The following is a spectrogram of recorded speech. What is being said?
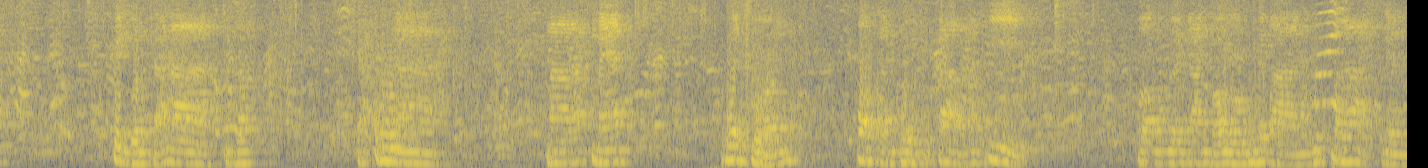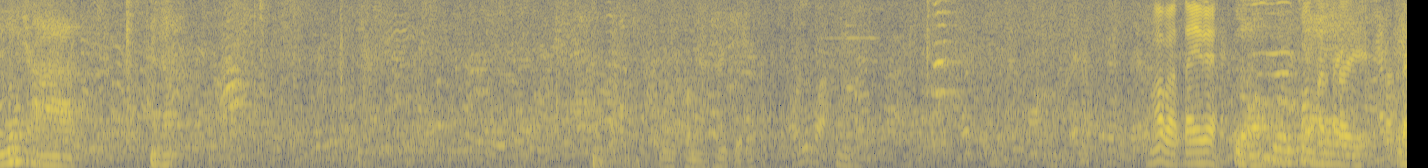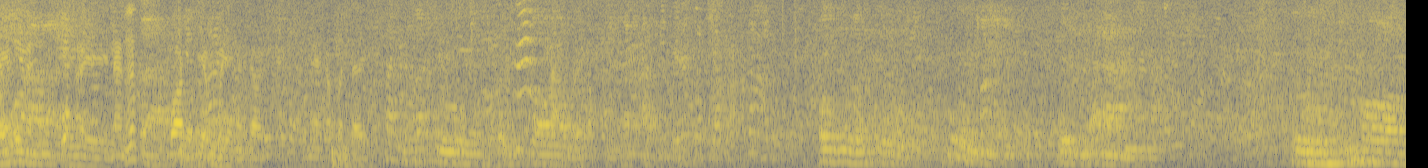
ขึ้นบนศาลานะครับจะกรุณามารับแมส เพื่อสวมป้องกันโควิด19นะครับที่กองอำนวยการของโรงพยาบาลยุพราชหนึ่งลูกคานะครับมาแบบไตเลยหลวงปู่แก้วบันไดบันไดพวกนั้นไอ้นั่นบอดเทียมไปนะครับพ่อแม่ครับบันไดดูคนก องค์หลวงปู่ผู้มีคุณอนันต์ดูสีทอง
